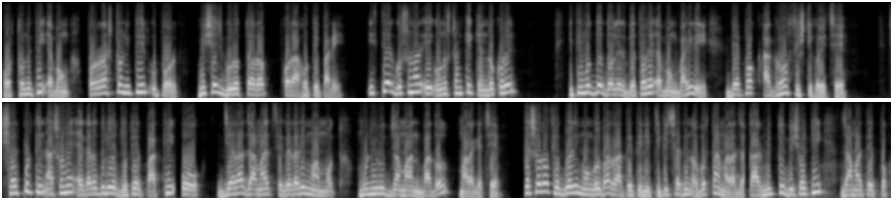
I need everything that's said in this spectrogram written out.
অর্থনীতি এবং পররাষ্ট্রনীতির উপর বিশেষ গুরুত্ব আরোপ করা হতে পারে। ইশতেহার ঘোষণার এই অনুষ্ঠানকে কেন্দ্র করে ইতিমধ্যে দলের ভেতরে এবং বাইরে ব্যাপক আগ্রহ সৃষ্টি হয়েছে। শেরপুর তিন আসনে এগারো দলীয় জোটের প্রার্থী ও জেলা জামায়াত সেক্রেটারি মোহাম্মদ মনিরুজ্জামান বাদল মারা গেছে। তেসরা ফেব্রুয়ারি মঙ্গলবার রাতে তিনি চিকিৎসাধীন অবস্থায় মারা যান। তার মৃত্যুর বিষয়টি জামায়াতের পক্ষ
